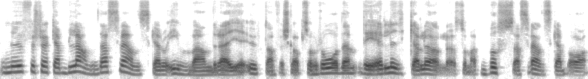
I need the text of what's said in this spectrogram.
nu försöka blanda svenskar och invandrare i utanförskapsområden, det är lika lönlöst som att bussa svenska barn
